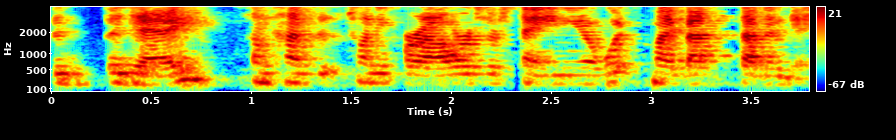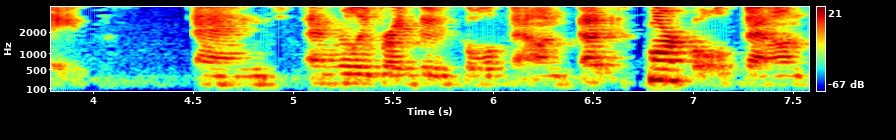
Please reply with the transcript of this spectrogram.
the, the day. Sometimes it's 24 hours or saying, you know, what's my best seven days? And, and really break those goals down, uh, smart goals down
